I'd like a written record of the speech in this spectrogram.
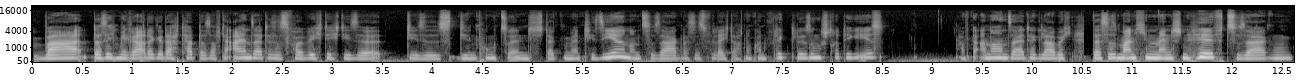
war, dass ich mir gerade gedacht habe, dass auf der einen Seite ist es voll wichtig, diese, dieses, diesen Punkt zu entstigmatisieren und zu sagen, dass es vielleicht auch eine Konfliktlösungsstrategie ist. Auf der anderen Seite glaube ich, dass es manchen Menschen hilft zu sagen,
